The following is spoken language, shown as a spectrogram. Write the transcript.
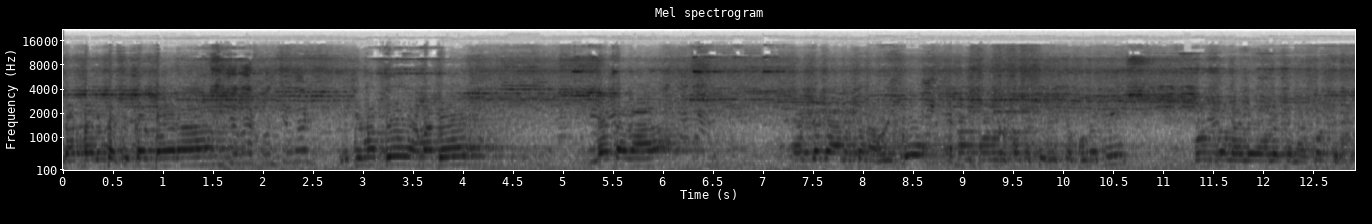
সম্মানিত শিক্ষক পঞ্চগড়। ইতিমধ্যে আমাদের নেতারা এক জায়গায় আলোচনা হয়েছে এখন পনেরো সদস্য কমিটি মন্ত্রণালয়ে আলোচনা করতেছে।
